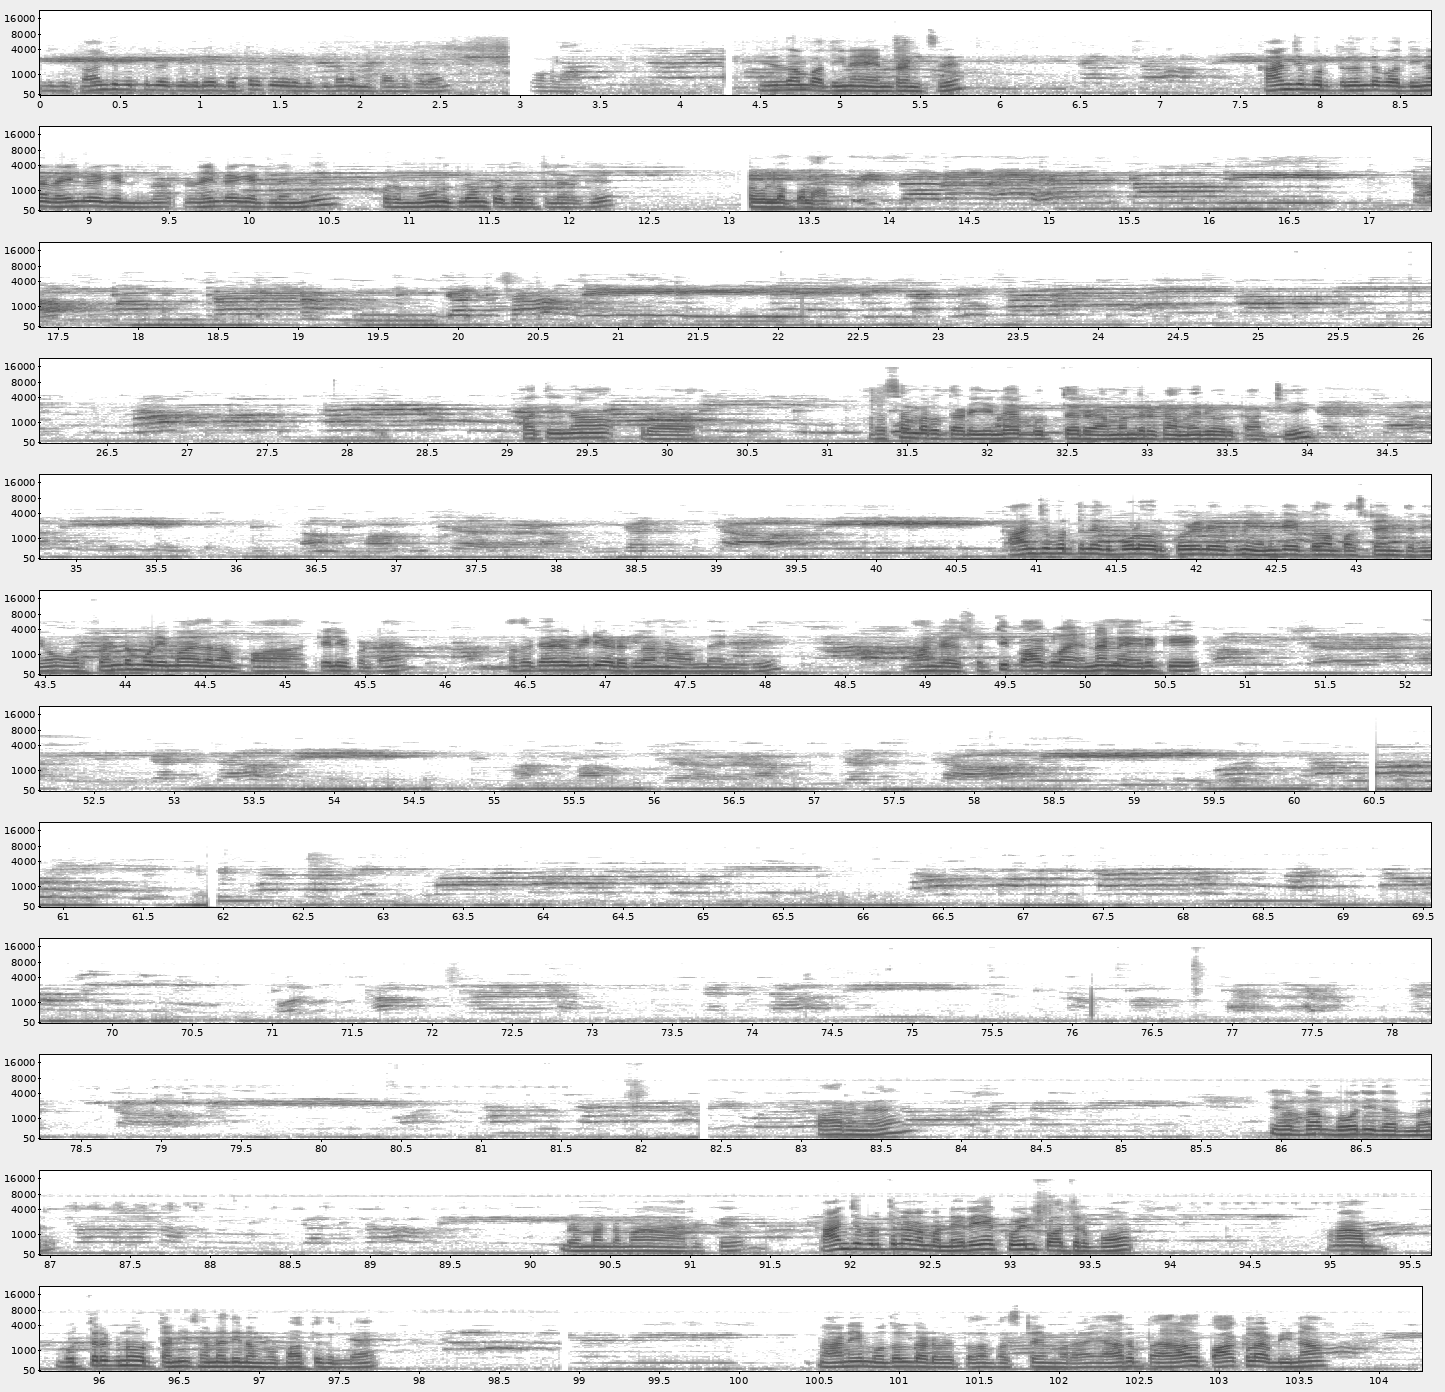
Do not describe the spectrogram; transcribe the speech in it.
இன்றைக்கி காஞ்சிபுரத்தில் இருக்கக்கூடிய புத்தர் கோவிலை பற்றி தான் நம்ம பார்க்க போகிறோம் போகலாம். இதுதான் பார்த்தீங்கன்னா என்ட்ரன்ஸு காஞ்சிபுரத்துலேருந்து பார்த்தீங்கன்னா ரயில்வே கேட் ரயில்வே கேட்லேருந்து ஒரு மூணு கிலோமீட்டர் தூரத்தில் இருக்குது உள்ளே போகலாம் பார்த்தீங்கன்னா ஒரு அரச மரத்தடியில் புத்தர் அமர்ந்திருக்க மாதிரி ஒரு காட்சி. காஞ்சிபுரத்தில் இது போல் ஒரு கோயில் இருக்குன்னு எனக்கே இப்போ தான் ஃபஸ்ட் டைம் தெரியும். ஒரு ஃப்ரெண்டு மூலிமா இதை நான் பா கேள்விப்பட்டேன். அதற்காக வீடியோ எடுக்கலான்னு நான் வந்தேன் இன்றைக்கி வாங்க சுற்றி பார்க்கலாம் என்னென்ன இருக்குது பாருங்கள் இவர் தான் போதி தர்மர். பிரம்மாண்டமாக இருக்குது காஞ்சிபுரத்தில் நம்ம நிறைய கோயில் பார்த்துருப்போம். ஆனால் புத்தருக்குன்னு ஒரு தனி சன்னதி நம்ம பார்த்ததில்ல. நானே முதல் தடவை இப்போ தான் ஃபஸ்ட் டைம் வரேன். யாரும் யாராவது பார்க்கல அப்படின்னா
